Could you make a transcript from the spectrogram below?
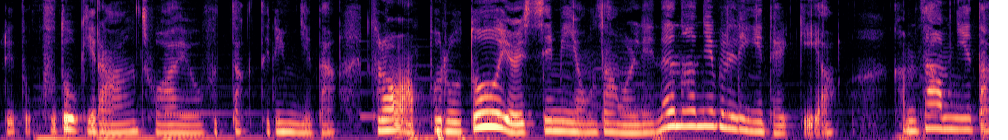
그래도 구독이랑 좋아요 부탁드립니다. 그럼 앞으로도 열심히 영상 올리는 허니블링이 될게요. 감사합니다.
